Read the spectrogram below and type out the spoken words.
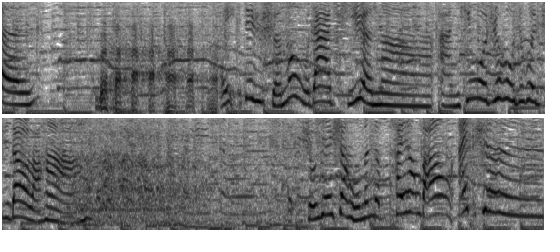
人。哎，这是什么五大奇人呢？啊，你听过之后就会知道了哈。哎，首先上我们的排行榜，Action。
